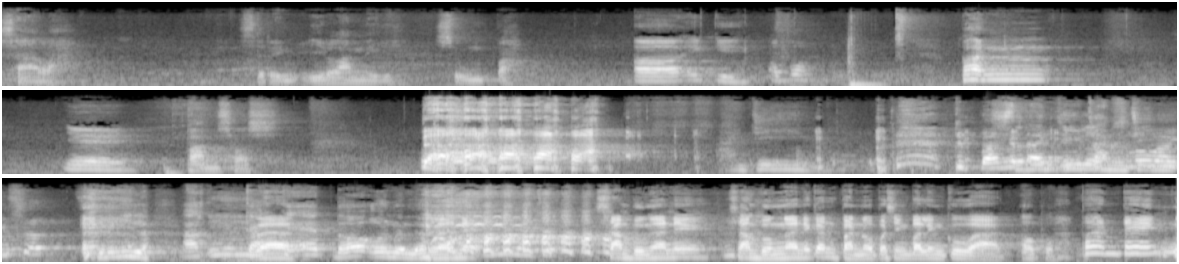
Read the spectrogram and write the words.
Salah. Sering hilang iki, sumpah. Eh iki apa? Ban Ye. Bansos. Anjing. Deep banget Sering anjing hilang, jokes lu, bangsat. Sering hilang. Aku Lah. kaget toh ngono lho. Lah nek sambungannya sambungannya kan ban apa sing paling kuat Apa? Banteng.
